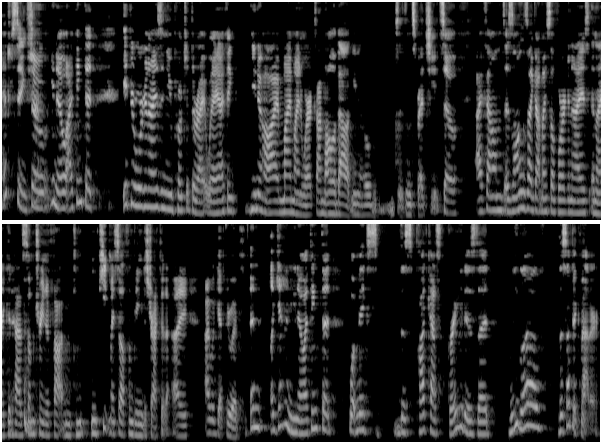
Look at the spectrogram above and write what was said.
Yeah. interesting. So, you know, I think that if you're organized and you approach it the right way, I think you know how I, my mind works. I'm all about you know and spreadsheets. So I found as long as I got myself organized and I could have some train of thought and, and keep myself from being distracted, I I would get through it. And again, you know, I think that what makes this podcast great is that we love the subject matter.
